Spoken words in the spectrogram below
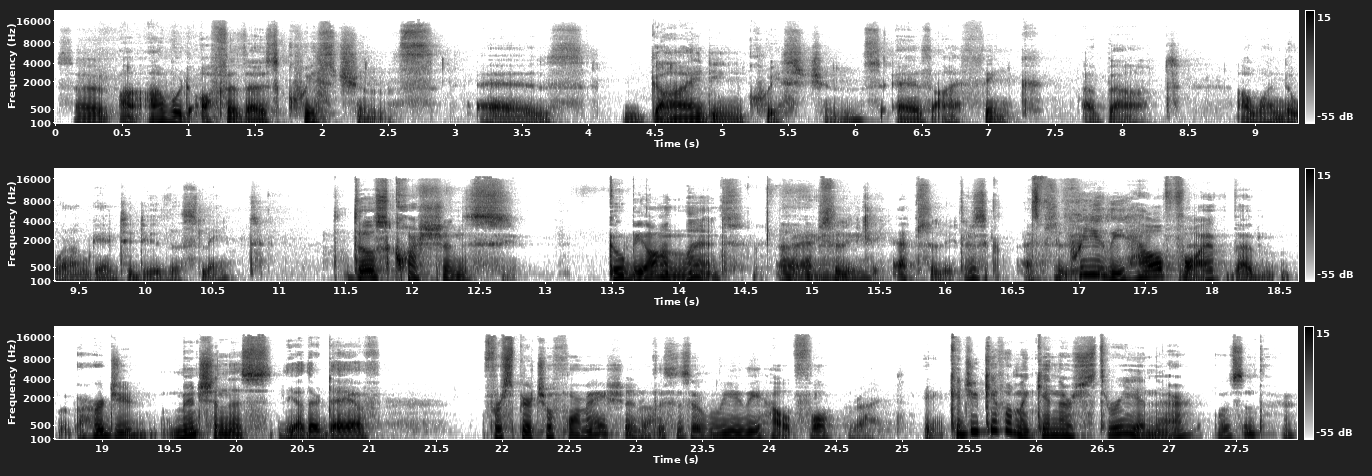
So I, I would offer those questions as guiding questions as I think about, I wonder what I'm going to do this Lent. Those questions go beyond Lent. Uh, absolutely, absolutely. There's, it's absolutely. really helpful. I've, I've heard you mention this the other day of for spiritual formation. This is a really helpful. Right. Could you give them again? There's three in there, wasn't there?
